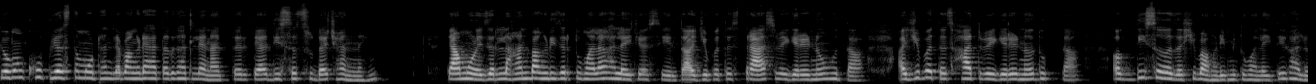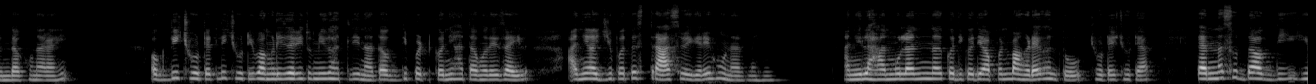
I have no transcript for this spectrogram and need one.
किंवा मग खूप जास्त मोठ्यांच्या बांगड्या हातात घातल्या ना तर त्या दिसतसुद्धा छान नाही. त्यामुळे जर लहान बांगडी जर तुम्हाला घालायची असेल तर अजिबातच त्रास वगैरे न होता अजिबातच हात वगैरे न दुखता अगदी सहज अशी बांगडी मी तुम्हाला इथे घालून दाखवणार आहे. अगदी छोट्यातली छोटी बांगडी जरी तुम्ही घातली ना तर अगदी पटकनी हातामध्ये जाईल आणि अजिबातच त्रास वगैरे होणार नाही. आणि लहान मुलांना कधी कधी आपण बांगड्या घालतो छोट्या छोट्या त्यांनासुद्धा अगदी ही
